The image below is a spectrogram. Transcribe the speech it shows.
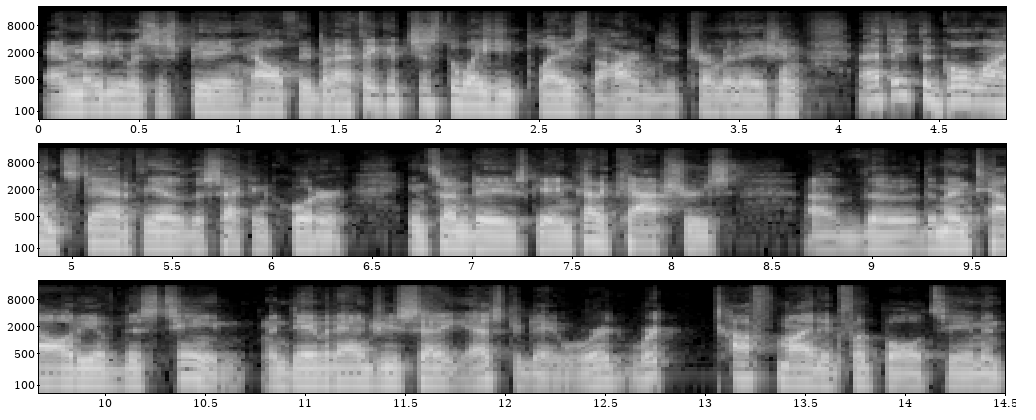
And maybe it was just being healthy, but I think it's just the way he plays, the heart and determination. And I think the goal line stand at the end of the second quarter in Sunday's game kind of captures uh, the the mentality of this team. And David Andrews said it yesterday. We're we're tough-minded football team, and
